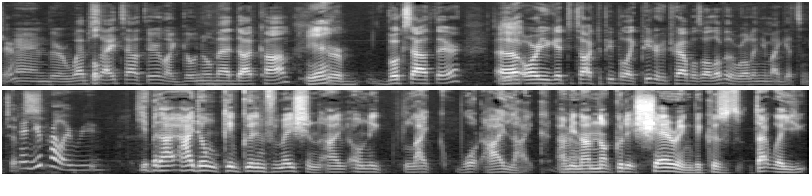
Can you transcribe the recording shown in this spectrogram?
Sure. And there are websites out there like GoNomad.com. Yeah. There are books out there, uh, or you get to talk to people like Peter who travels all over the world, and you might get some tips. And you probably read. Yeah, but I, I don't give good information. I only like what I like. I mean, I'm not good at sharing because that way you,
